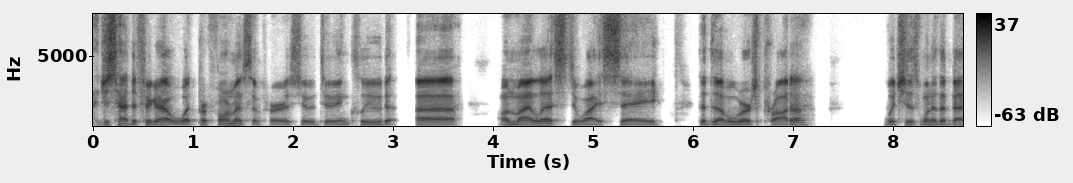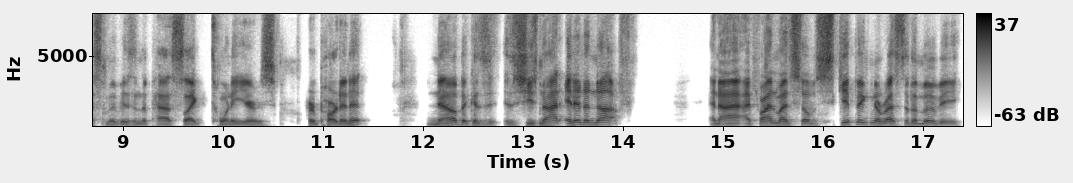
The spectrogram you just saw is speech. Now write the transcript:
I just had to figure out what performance of hers to, to include uh, on my list. Do I say The Devil Wears Prada, which is one of the best movies in the past like 20 years? Her part in it? No, because she's not in it enough. And I, I find myself skipping the rest of the movie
